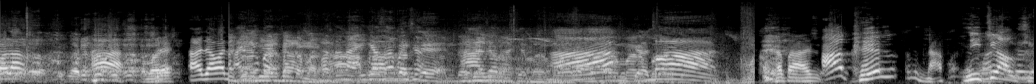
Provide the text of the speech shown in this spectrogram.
વાળા હા. આ જવા. આ ખેલ. નીચે આવશે.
